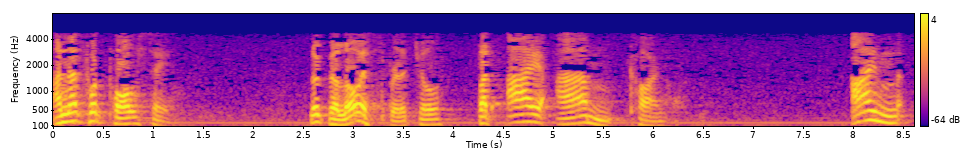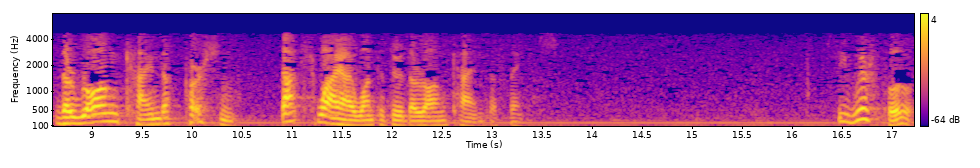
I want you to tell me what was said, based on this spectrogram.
And that's what Paul's saying. Look, the law is spiritual, but I am carnal. I'm the wrong kind of person. That's why I want to do the wrong kinds of things. See, we're fools.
